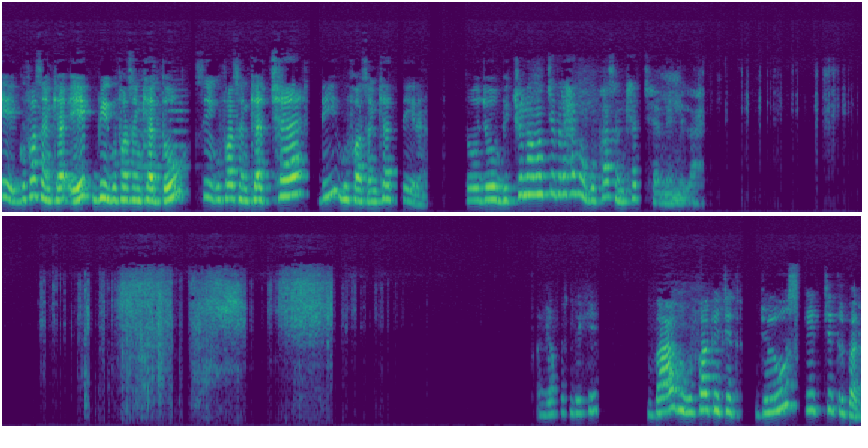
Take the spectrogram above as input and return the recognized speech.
ए, गुफा संख्या एक, बी, गुफा संख्या दो, सी, गुफा संख्या छः डी, गुफा संख्या तेरह। तो जो भिक्षु नामक चित्र है, वो गुफा संख्या छः में मिला है। अगला प्रश्न देखिए, बाघ गुफा के चित्र, जुलूस के चित्र पर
